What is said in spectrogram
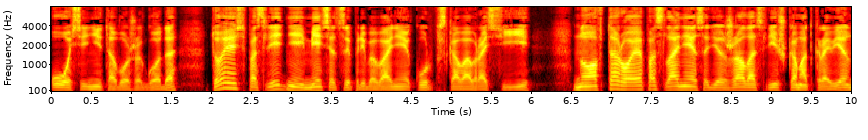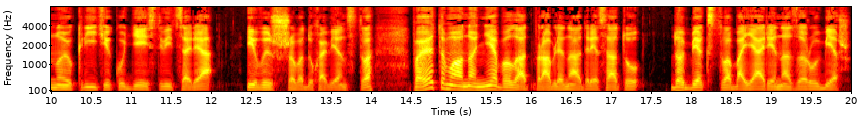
осени того же года, то есть последние месяцы пребывания Курбского в России, но второе послание содержало слишком откровенную критику действий царя и высшего духовенства, поэтому оно не было отправлено адресату до бегства боярина за рубеж.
